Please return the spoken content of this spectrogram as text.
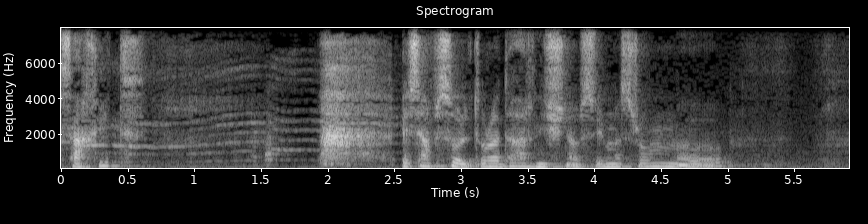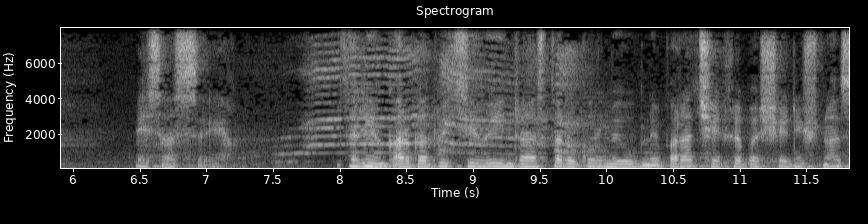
სახით. ეს აბსოლუტურად არ ნიშნავს იმას რომ ეს ასეა ძალიან კარგად ვიცი ვინ რას და როგორ მეუბნება, რაც შეიძლება შენიშნას,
